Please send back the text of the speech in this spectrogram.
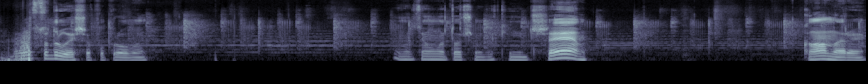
92 ще попробуємо. На цьому ми точно закінчимо. Камери.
